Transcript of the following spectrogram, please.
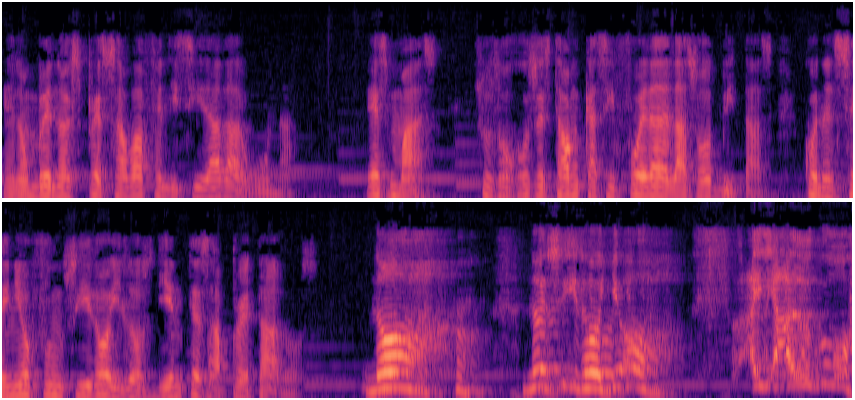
El hombre no expresaba felicidad alguna. Es más, sus ojos estaban casi fuera de las órbitas, con el ceño fruncido y los dientes apretados. No, no he sido yo. Hay algo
